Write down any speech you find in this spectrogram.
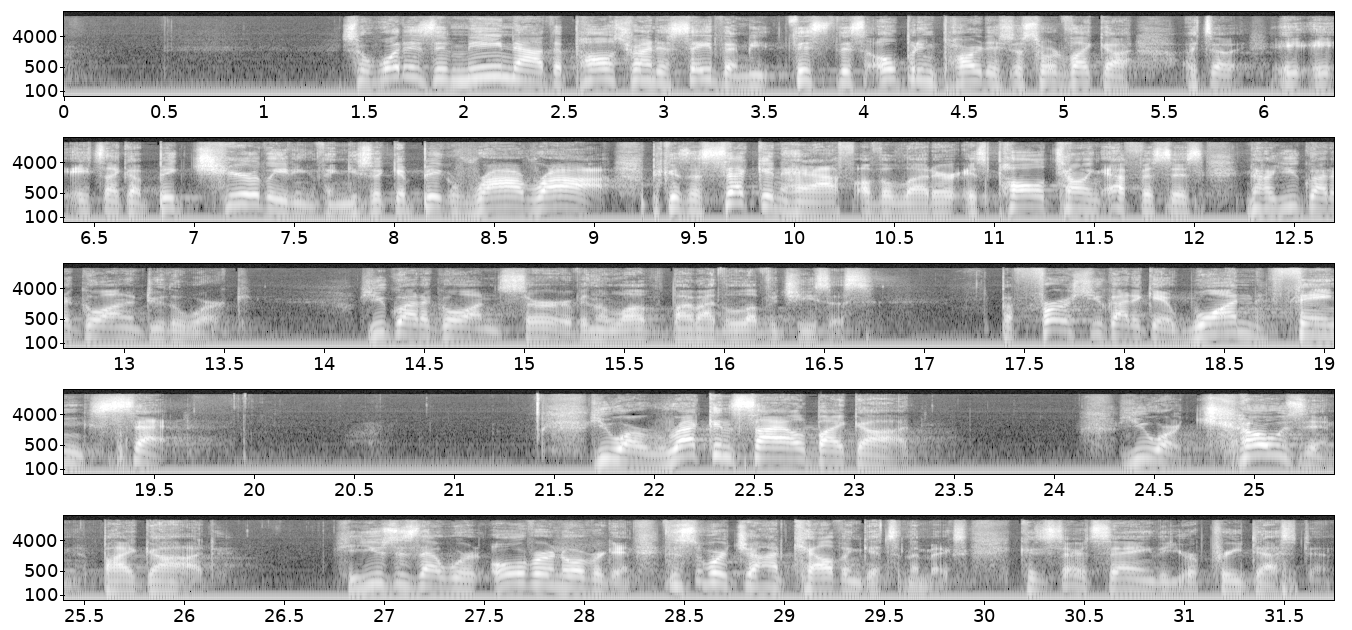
So what does it mean now that Paul's trying to save them? This, this opening part is just sort of like a it's a it's like a big cheerleading thing. He's like a big rah rah because the second half of the letter is Paul telling Ephesus, now you got to go on and do the work. You got to go on and serve in the love by, by the love of Jesus. But first you got to get one thing set. You are reconciled by God. You are chosen by God. He uses that word over and over again. This is where John Calvin gets in the mix because he starts saying that you're predestined.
